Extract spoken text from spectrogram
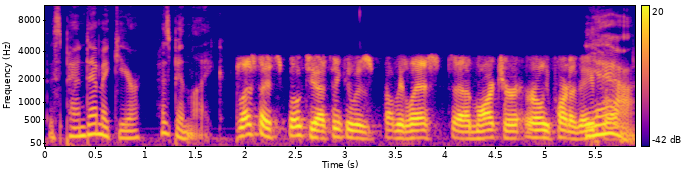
this pandemic year, has been like. Last I spoke to you, I think it was probably last uh, March or early part of April. Yeah.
